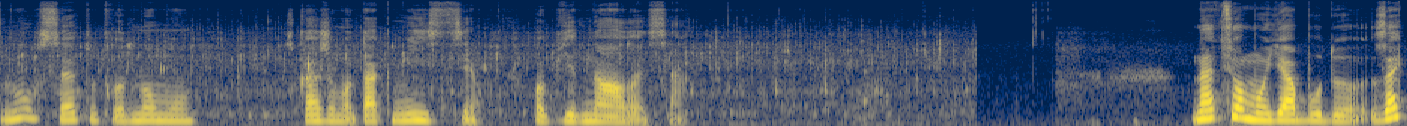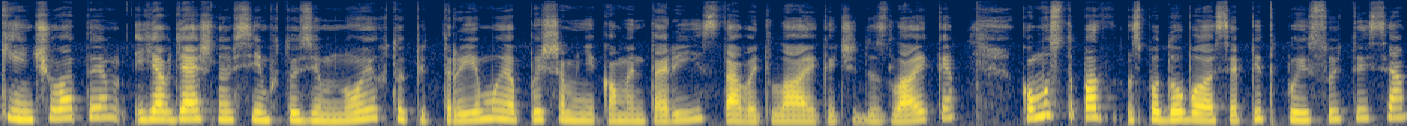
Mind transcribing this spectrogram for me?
Ну, все тут в одному, скажімо так, місці об'єдналося. На цьому я буду закінчувати. Я вдячна всім, хто зі мною, хто підтримує, пише мені коментарі, ставить лайки чи дизлайки. Кому сподобалося, підписуйтеся,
